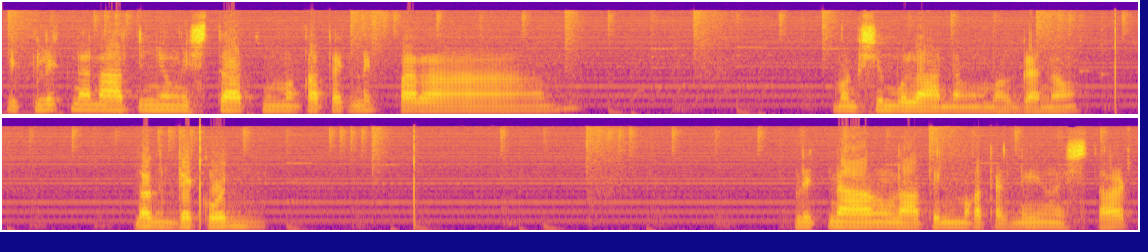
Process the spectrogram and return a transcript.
i-click na natin yung start ng mga technique para magsimula ng mag ano, mag-decode. Click na lang natin makateknik yung start.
